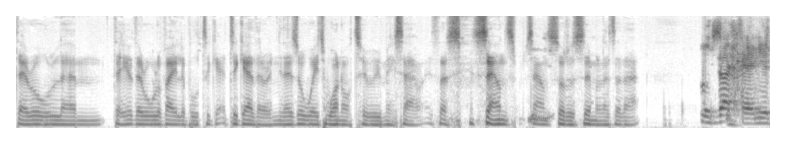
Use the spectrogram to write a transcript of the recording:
they're all um they they're all available to get together, and there's always one or two who miss out. That sounds sounds sort of similar to that. Exactly, and you're,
